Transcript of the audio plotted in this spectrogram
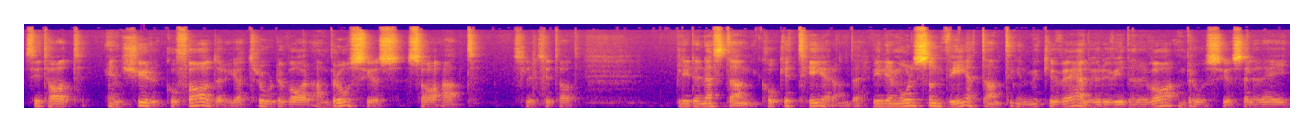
citat en kyrkofader, jag tror det var Ambrosius, sa att slutcitat blir det nästan koketterande. William Olsson vet antingen mycket väl huruvida det var Ambrosius eller ej,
